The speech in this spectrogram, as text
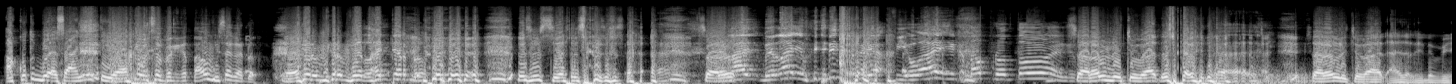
aku tuh biasanya tuh ya. Gak usah pakai ketawa bisa gak dok? Biar, biar, biar lancar dok susah, susah, susah. Biar, Soalnya la- biar lancar, jadi kayak VOI ya ketawa frontal gitu. Suara lu lucu banget tuh suaranya. Suara lu lucu banget asli demi.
